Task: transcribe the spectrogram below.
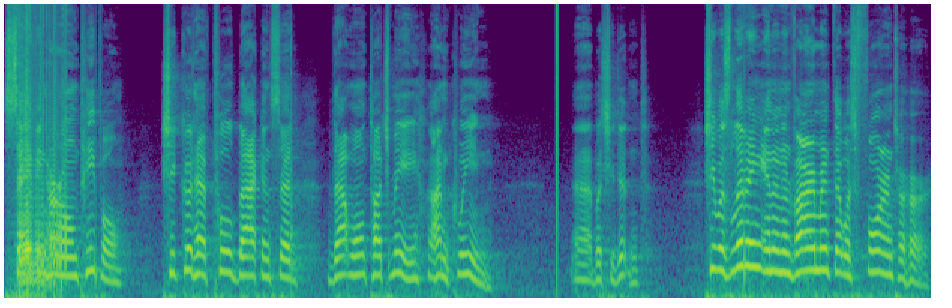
saving her own people, she could have pulled back and said, That won't touch me. I'm queen. Uh, but she didn't. She was living in an environment that was foreign to her.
